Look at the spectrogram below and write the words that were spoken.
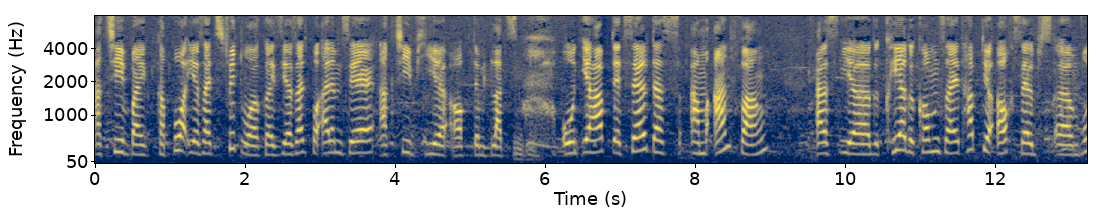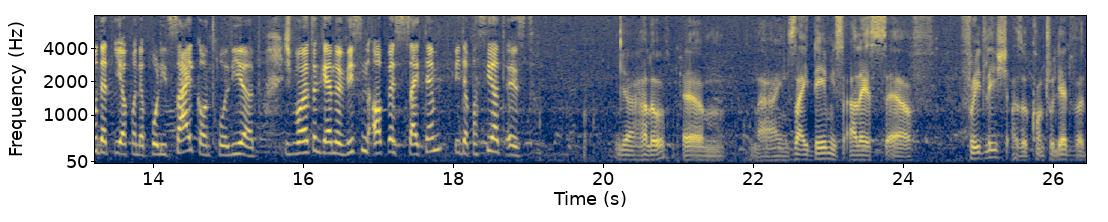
aktiv bei Kapur, ihr seid Streetworkers, ihr seid vor allem sehr aktiv hier auf dem Platz. Mhm. Und ihr habt erzählt, dass am Anfang, als ihr hier gekommen seid, habt ihr auch selbst, ähm, wurdet ihr von der Polizei kontrolliert. Ich wollte gerne wissen, ob es seitdem wieder passiert ist. Ja, hallo. Ähm, nein, seitdem ist alles äh, friedlich, also kontrolliert wird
